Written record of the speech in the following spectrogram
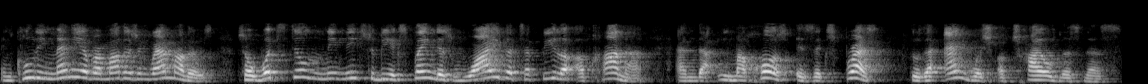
including many of our mothers and grandmothers. So what still needs to be explained is why the tefillah of Hannah and the imachos is expressed through the anguish of childlessness.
